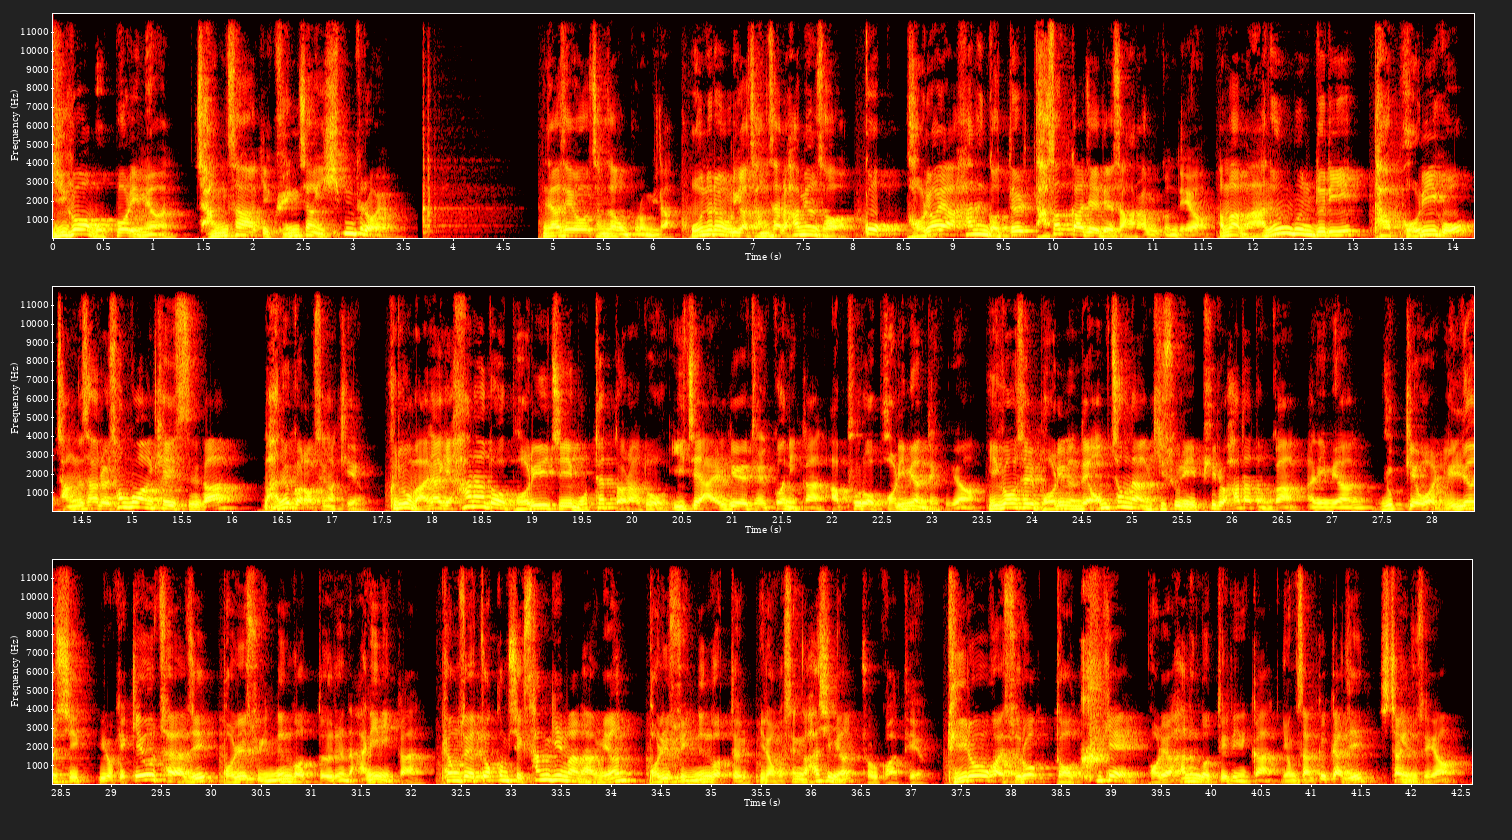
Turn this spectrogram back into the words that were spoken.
이거 못 버리면 장사하기 굉장히 힘들어요. 안녕하세요. 장사건 프로입니다. 오늘은 우리가 장사를 하면서 꼭 버려야 하는 것들 다섯 가지에 대해서 알아볼 건데요. 아마 많은 분들이 다 버리고 장사를 성공한 케이스가 많을 거라고 생각해요 그리고 만약에 하나도 버리지 못했더라도 이제 알게 될 거니까 앞으로 버리면 되고요. 이것을 버리는데 엄청난 기술이 필요하다던가 아니면 6개월, 1년씩 이렇게 깨우쳐야지 버릴 수 있는 것들은 아니니까 평소에 조금씩 상기만 하면 버릴 수 있는 것들이라고 생각하시면 좋을 것 같아요. 뒤로 갈수록 더 크게 버려야 하는 것들이니까 영상 끝까지 시청해주세요.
